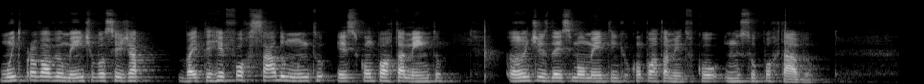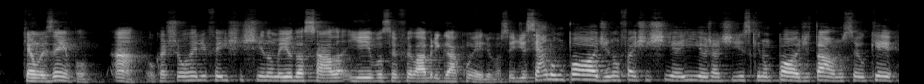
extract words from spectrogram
muito provavelmente você já vai ter reforçado muito esse comportamento antes desse momento em que o comportamento ficou insuportável. Quer um exemplo? Ah, o cachorro ele fez xixi no meio da sala e aí você foi lá brigar com ele. Você disse: "Ah, não pode, não faz xixi aí, eu já te disse que não pode", tal, não sei o que.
